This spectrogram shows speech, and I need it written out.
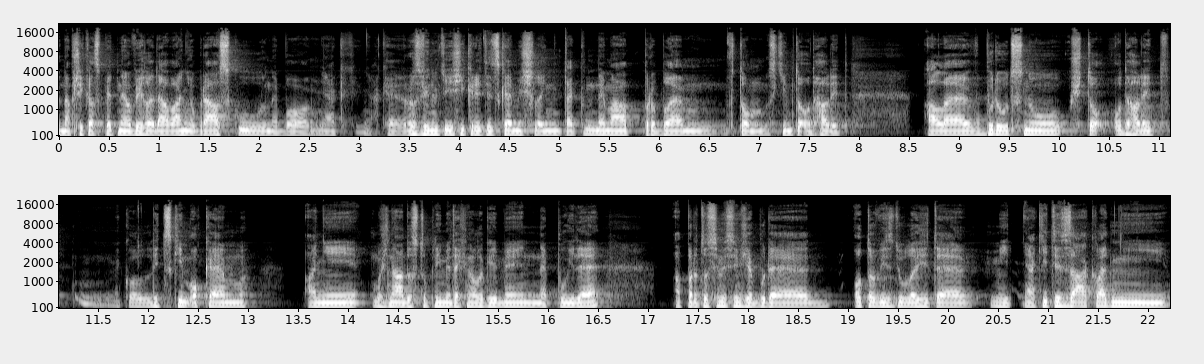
například zpětného vyhledávání obrázků nebo nějak, nějaké rozvinutější kritické myšlení, tak nemá problém v tom s tímto odhalit. Ale v budoucnu už to odhalit jako lidským okem ani možná dostupnými technologiemi nepůjde a proto si myslím, že bude o to víc důležité mít nějaký ty základní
